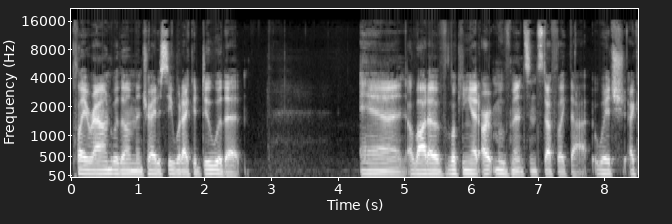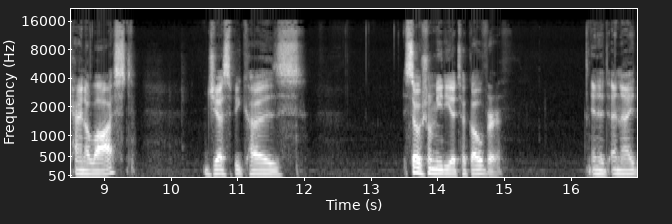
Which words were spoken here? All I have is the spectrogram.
play around with them and try to see what I could do with it. And a lot of looking at art movements and stuff like that, which I kind of lost just because social media took over. And it, and I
